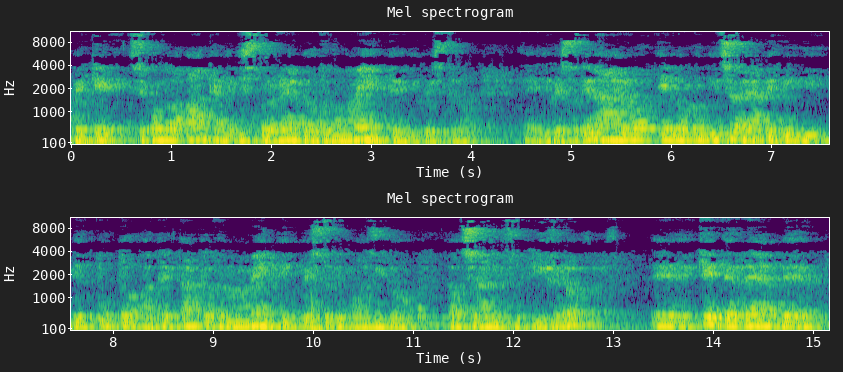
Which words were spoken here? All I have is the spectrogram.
perché secondo la banca ne disporrebbe autonomamente di questo, eh, di questo denaro e lo condizionerebbe quindi del tutto altrettanto autonomamente in questo deposito cauzionale infruttifero eh, che verrebbe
